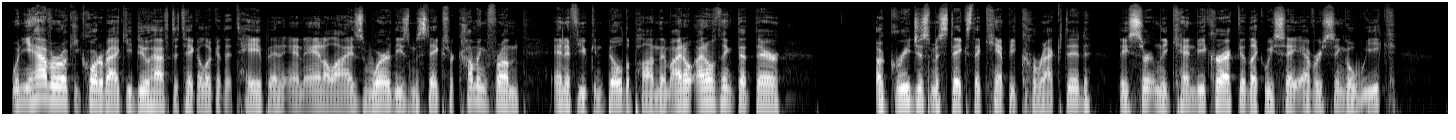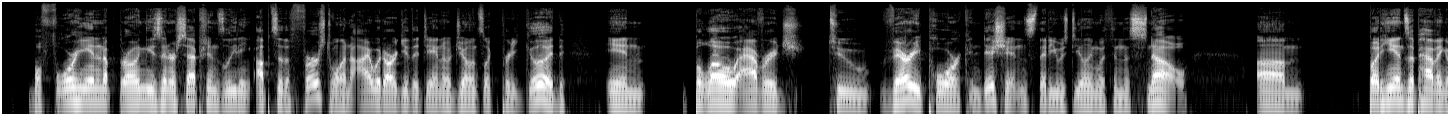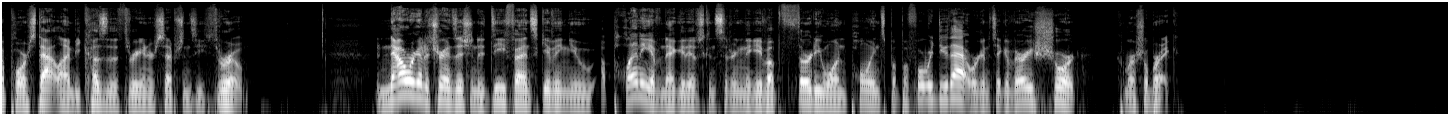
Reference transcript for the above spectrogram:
When you have a rookie quarterback, you do have to take a look at the tape and, and analyze where these mistakes are coming from and if you can build upon them. I don't I don't think that they're egregious mistakes that can't be corrected. They certainly can be corrected, like we say every single week. Before he ended up throwing these interceptions leading up to the first one, I would argue that Daniel Jones looked pretty good in below average to very poor conditions that he was dealing with in the snow. Um, but he ends up having a poor stat line because of the three interceptions he threw. Now we're going to transition to defense, giving you plenty of negatives considering they gave up 31 points. But before we do that, we're going to take a very short commercial break.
